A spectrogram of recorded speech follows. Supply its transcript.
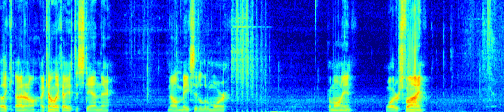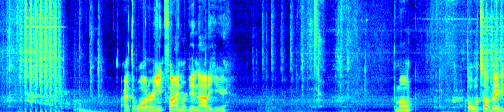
I like, I don't know. I kind of like how you have to stand there. No, it makes it a little more. Come on in. Water's fine. Alright, the water ain't fine. We're getting out of here. Come on. Oh, what's up, baby?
